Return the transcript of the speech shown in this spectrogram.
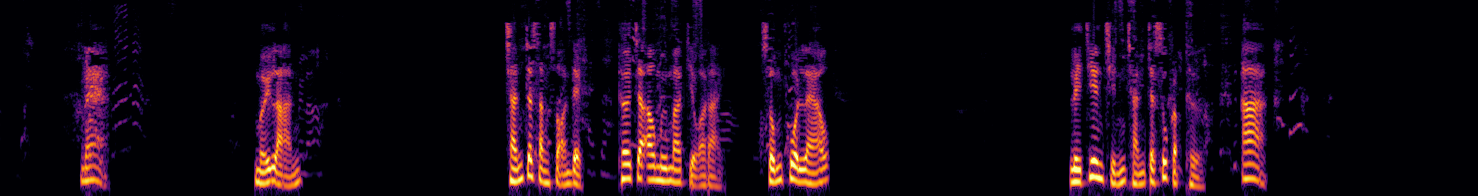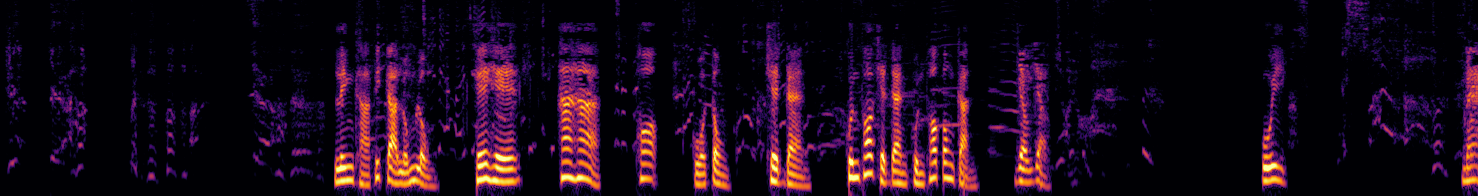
ๆแม่ เหมยหลาน ฉันจะสั่งสอนเด็ก เธอจะเอามือมาเกี่ยวอะไร สมควรแล้วหลีเจี้ยนฉินฉันจะสู้กับเธอ อ้า ลิงขาพิการล้มลง เฮ้เฮ้ฮ่าฮ่าพ่อ กัวตง เขตแดน คุณพ่อเขตแดนคุณพ่อป้องกัน เยาเยาอุ้ย แม่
